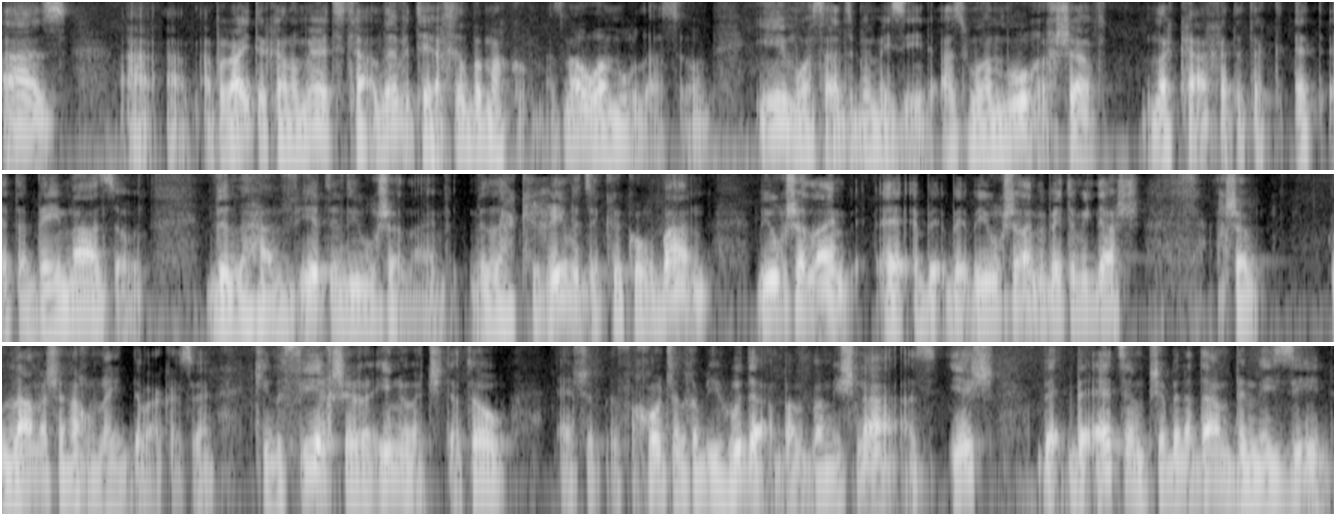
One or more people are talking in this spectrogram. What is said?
אז הברייתא כאן אומרת, תעלה ותאכל במקום. אז מה הוא אמור לעשות? אם הוא עשה את זה במזיד, אז הוא אמור עכשיו לקחת את, את, את הבהמה הזאת ולהביא את זה לירושלים ולהקריב את זה כקורבן בירושלים, אה, בירושלים בבית המקדש. עכשיו, למה שאנחנו נגיד דבר כזה? כי לפי איך שראינו את שיטתו, לפחות של רבי יהודה במשנה, אז יש בעצם כשבן אדם במזיד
